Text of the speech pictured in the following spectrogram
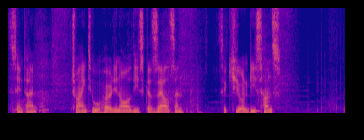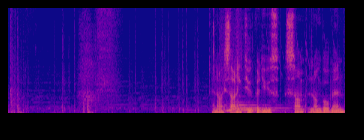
the same time, trying to herd in all these gazelles and securing these hunts. And now he's starting to produce some longbowmen.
